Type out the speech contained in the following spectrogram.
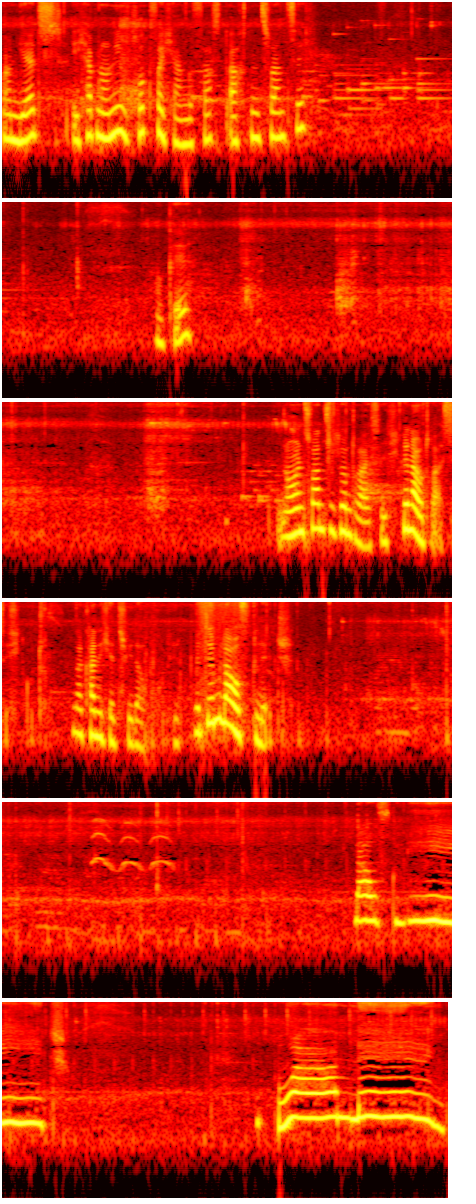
Und jetzt, ich habe noch nie einen Krugfächer angefasst. 28. Okay. 29 und 30. Genau 30. Gut. Da kann ich jetzt wieder hochgehen. Mit dem Laufglitch. Laufglitch. One Link.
